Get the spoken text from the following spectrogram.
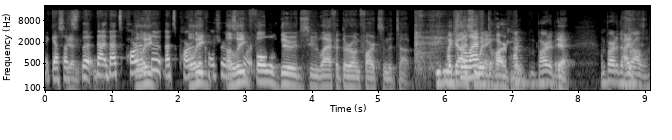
I guess that's yeah. the that that's part league, of the that's part of the culture. Of a league sport. full of dudes who laugh at their own farts in the tub. The guys who went to Harvard. I'm part of it. Yeah. I'm part of the problem.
